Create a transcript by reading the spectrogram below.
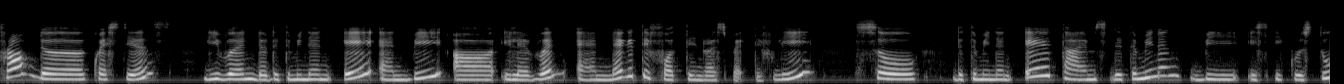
From the questions, given the determinant A and B are 11 and negative 14 respectively, so determinant A times determinant B is equals to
